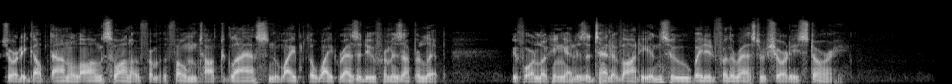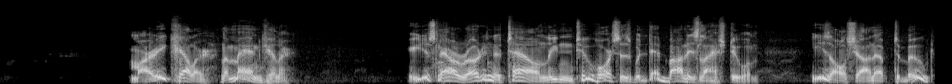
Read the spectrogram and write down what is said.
Shorty gulped down a long swallow from the foam topped glass and wiped the white residue from his upper lip before looking at his attentive audience, who waited for the rest of Shorty's story. Marty Keller, the man killer. He just now rode into town, leading two horses with dead bodies lashed to him. He's all shot up to boot.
